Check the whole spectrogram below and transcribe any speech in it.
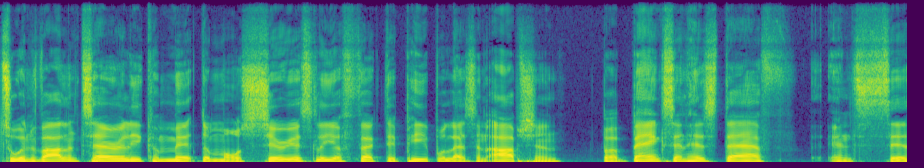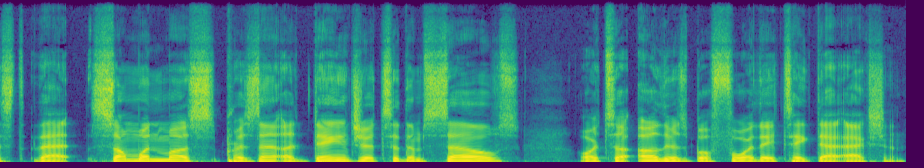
to involuntarily commit the most seriously affected people as an option, but Banks and his staff insist that someone must present a danger to themselves or to others before they take that action.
